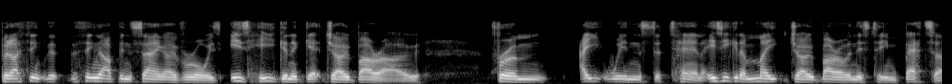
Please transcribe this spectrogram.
But I think that the thing that I've been saying overall is is he going to get Joe Burrow from eight wins to 10? Is he going to make Joe Burrow and this team better,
